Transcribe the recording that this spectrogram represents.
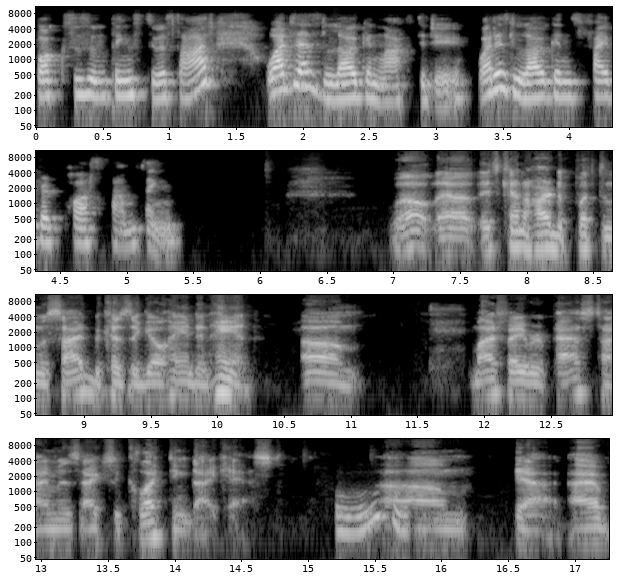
boxes and things to aside. What does Logan like to do? What is Logan's favorite pastime thing? Well, uh, it's kind of hard to put them aside because they go hand in hand. Um, my favorite pastime is actually collecting diecast. Um, yeah, I have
